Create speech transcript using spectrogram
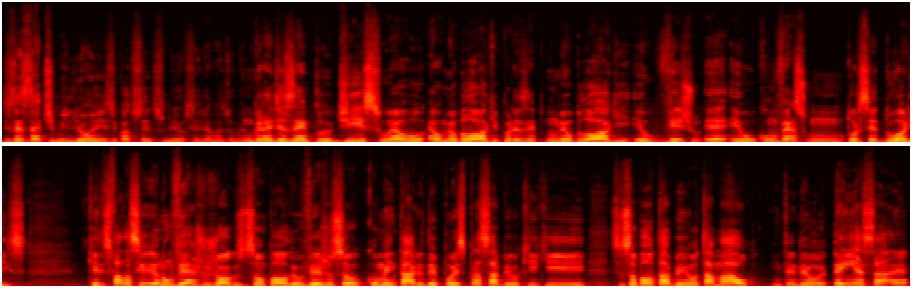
17 milhões e 400 mil. Seria mais ou menos. Um grande exemplo disso é o, é o meu blog, por exemplo. No meu blog, eu vejo, é, eu converso com torcedores que eles falam assim: eu não vejo jogos do São Paulo, eu vejo o seu comentário depois para saber o que, que. se o São Paulo tá bem ou tá mal. Entendeu? Tem essa, é,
